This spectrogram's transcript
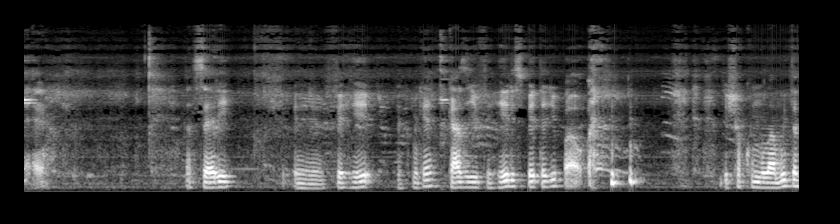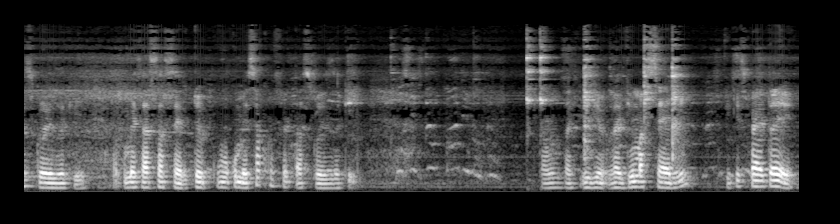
É, a série é, Ferreira. Como é que é? Casa de Ferreira Espeta de Pau. Deixa eu acumular muitas coisas aqui. Vou começar essa série. Então, vou começar a consertar as coisas aqui. Então vai vir, vai vir uma série. Fica esperto aí.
